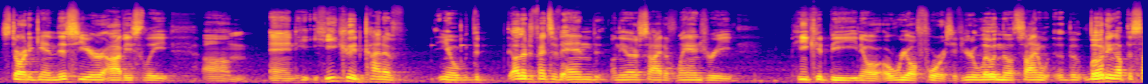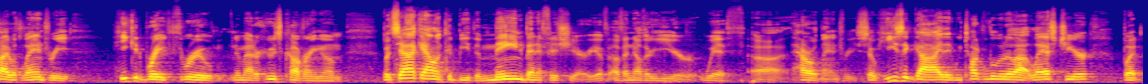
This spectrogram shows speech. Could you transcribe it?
start again this year, obviously, um, and he, he could kind of, you know, the other defensive end on the other side of Landry. He could be, you know, a real force. If you're loading the side, loading up the side with Landry, he could break through no matter who's covering him. But Zach Allen could be the main beneficiary of, of another year with uh, Harold Landry. So he's a guy that we talked a little bit about last year, but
